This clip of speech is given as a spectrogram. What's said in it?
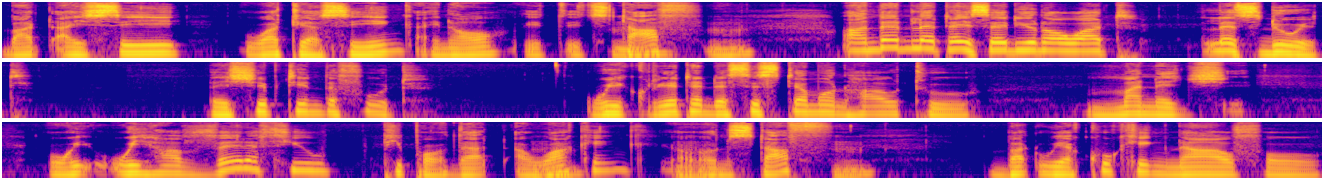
But I see what you are seeing. I know it, it's mm-hmm. tough. Mm-hmm. And then later he said, you know what? Let's do it. They shipped in the food we created a system on how to manage we we have very few people that are mm-hmm. working on stuff but we are cooking now for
